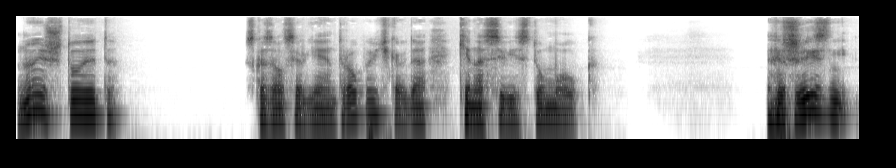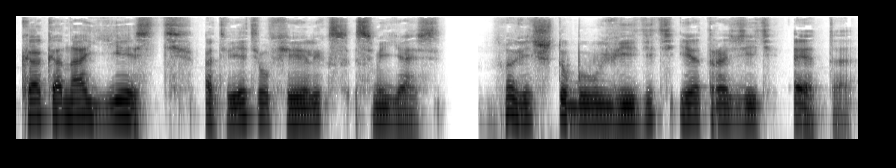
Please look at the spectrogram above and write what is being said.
Ну и что это? — сказал Сергей Антропович, когда киносвист умолк. «Жизнь, как она есть», — ответил Феликс, смеясь. «Но ведь чтобы увидеть и отразить это,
